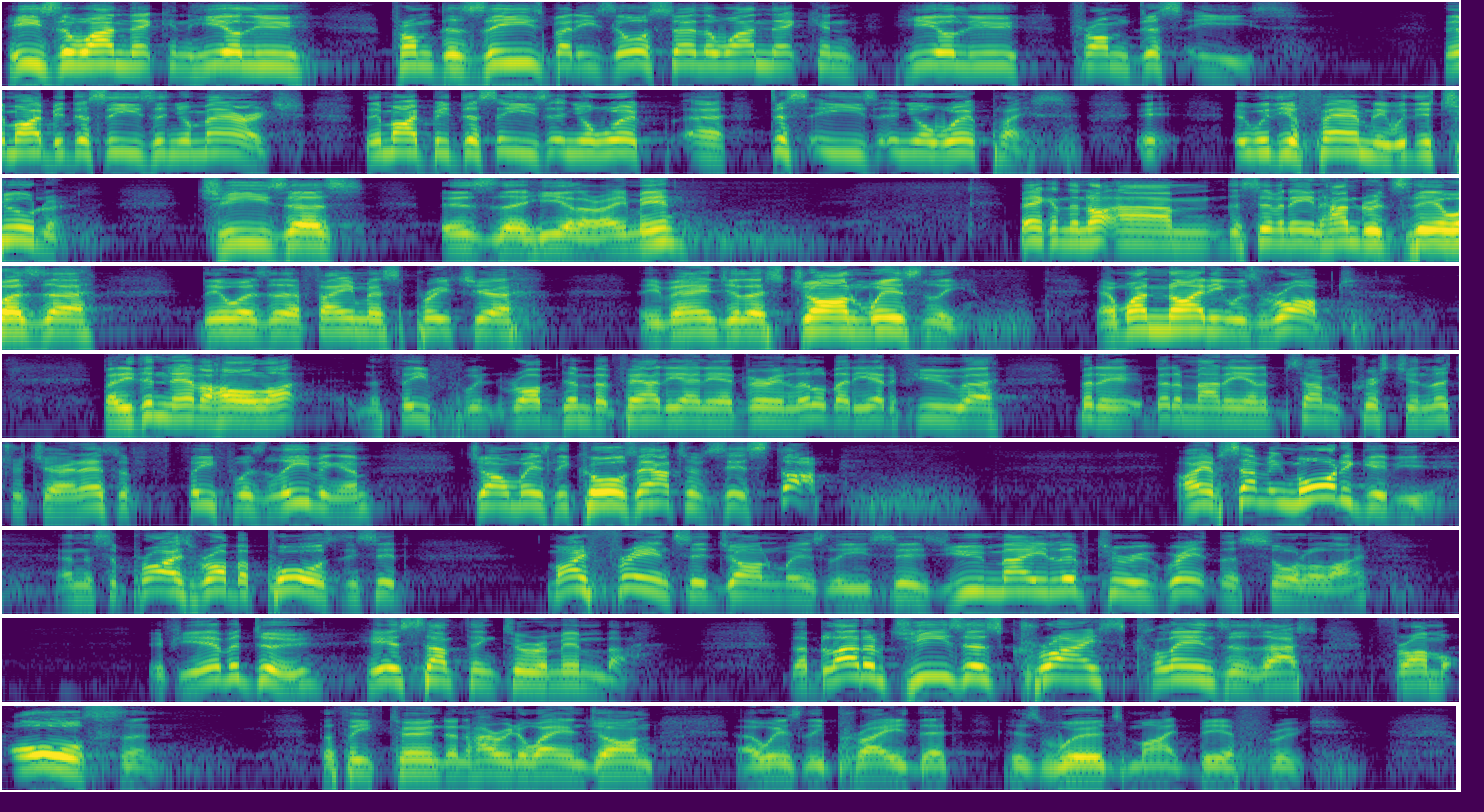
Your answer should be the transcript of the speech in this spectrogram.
He's the one that can heal you from disease, but He's also the one that can heal you from dis-ease. There might be disease in your marriage. There might be disease in your work, uh, disease in your workplace, it, it, with your family, with your children. Jesus is the healer. Amen. Back in the, um, the 1700s, there was, a, there was a famous preacher, evangelist, John Wesley. And one night he was robbed. But he didn't have a whole lot. The thief went, robbed him, but found he only had very little. But he had a few uh, bit, of, bit of money and some Christian literature. And as the thief was leaving him, John Wesley calls out to him and says, Stop. I have something more to give you. And the surprised robber paused. He said, My friend, said John Wesley, he says, You may live to regret this sort of life. If you ever do, here's something to remember the blood of Jesus Christ cleanses us from all sin. The thief turned and hurried away, and John uh, Wesley prayed that his words might bear fruit.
